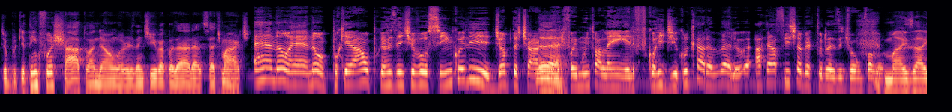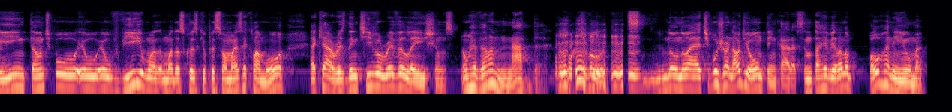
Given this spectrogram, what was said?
Tipo, porque tem fã chato, ah não, Resident Evil é coisa da sétima arte. É, não, é, não, porque, ah, porque Resident Evil 5, ele jump the shark, é. né? Ele foi muito além, ele ficou ridículo. Cara, velho, assiste a abertura da Resident Evil 1, por favor. Mas aí, então, tipo, eu, eu vi uma, uma das coisas que o pessoal mais reclamou é que a ah, Resident Evil Revelations não revela nada. tipo, não, não é tipo o jornal de ontem, cara. Você não tá revelando porra nenhuma.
